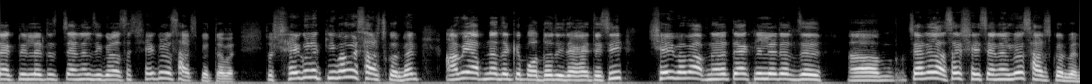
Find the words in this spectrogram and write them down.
ট্যাগ রিলেটেড চ্যানেল যেগুলো আছে, সেগুলো সার্চ করতে হবে। তো সেগুলো কীভাবে সার্চ করবেন? আমি আপনাদেরকে পদ্ধতি দেখাইতেছি। সেইভাবে আপনারা ট্যাগ রিলেটেড যে চ্যানেল আছে, সেই চ্যানেলগুলো সার্চ করবেন।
